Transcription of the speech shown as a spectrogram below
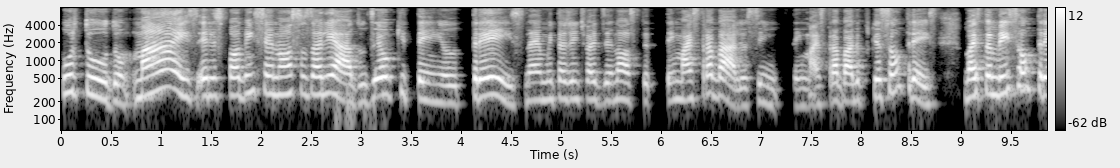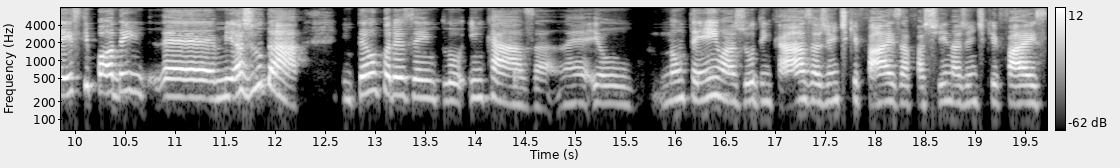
por tudo. Mas eles podem ser nossos aliados. Eu que tenho três, né? Muita gente vai dizer, nossa, tem mais trabalho. Sim, tem mais trabalho porque são três. Mas também são três que podem é, me ajudar. Então, por exemplo, em casa, né? Eu não tenho ajuda em casa, a gente que faz a faxina, a gente que faz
